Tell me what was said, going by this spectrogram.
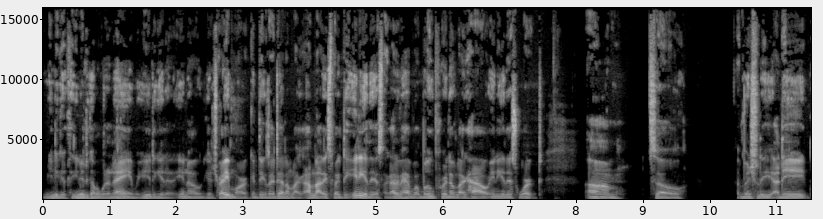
you need to you need to come up with a name or you need to get a you know your trademark and things like that. I'm like I'm not expecting any of this. Like I didn't have a blueprint of like how any of this worked. Um, so eventually I did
